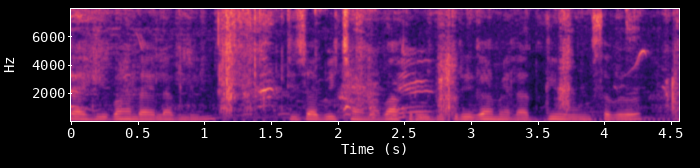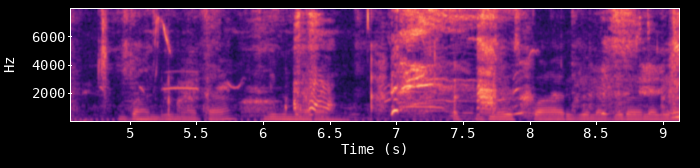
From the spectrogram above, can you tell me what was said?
काही बांधायला लागली. तिचा बिछाना भाकरी बिकरी घामेलात घेऊन सगळं बांधून आता निघणार आहे. दिवस पार गेला बुडायला गेला.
